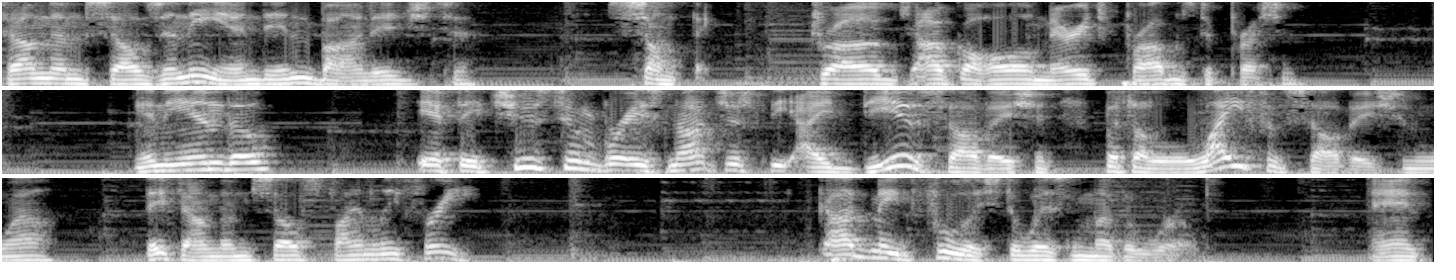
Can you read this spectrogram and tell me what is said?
found themselves in the end in bondage to something drugs, alcohol, marriage problems, depression. In the end, though, if they choose to embrace not just the idea of salvation, but the life of salvation, well, they found themselves finally free. God made foolish the wisdom of the world, and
